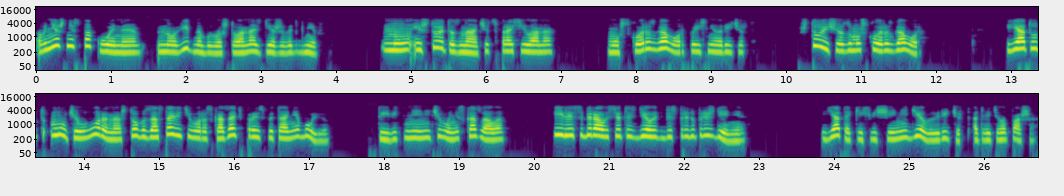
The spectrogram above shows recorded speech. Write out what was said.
внешне спокойная, но видно было, что она сдерживает гнев. «Ну, и что это значит?» — спросила она. «Мужской разговор», — пояснил Ричард. Что еще за мужской разговор? Я тут мучил Ворона, чтобы заставить его рассказать про испытание болью. Ты ведь мне ничего не сказала. Или собиралась это сделать без предупреждения? «Я таких вещей не делаю, Ричард», — ответила Паша.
